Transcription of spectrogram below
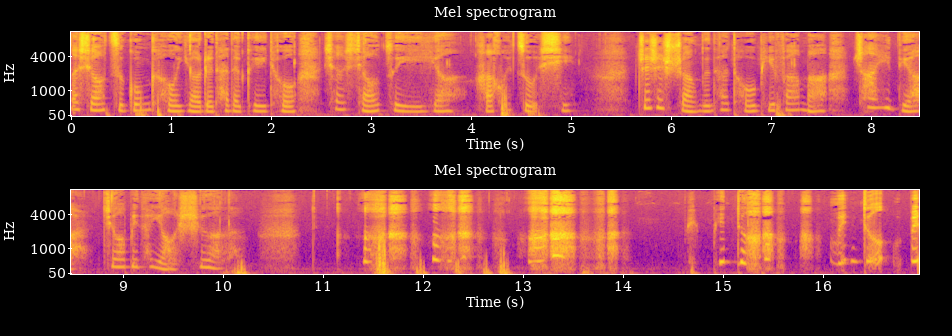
那小子宫口咬着他的龟头，像小嘴一样，还会左吸，真是爽得他头皮发麻，差一点儿就要被他咬射了。别别动，别动，别！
